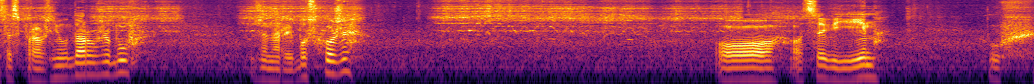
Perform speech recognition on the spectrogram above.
оце справжній удар уже був. Вже на рибу схоже. О, оце він. Ух.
